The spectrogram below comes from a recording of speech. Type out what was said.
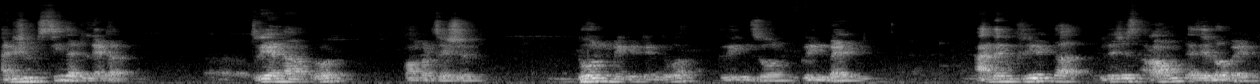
And you should see that letter. Three and a half crore compensation. Don't make it into a green zone, green belt. And then create the villages around as a yellow belt.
